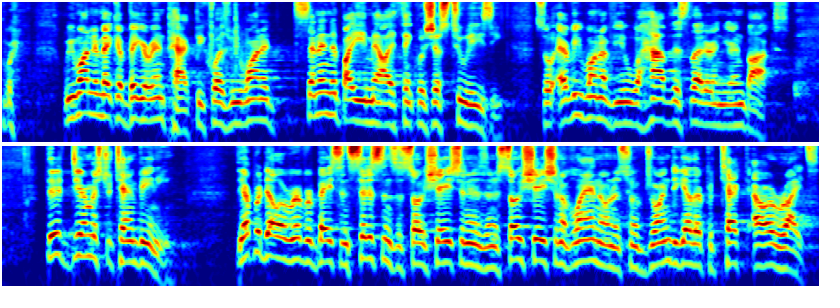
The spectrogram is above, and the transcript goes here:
we wanted to make a bigger impact because we wanted, sending it by email, I think, was just too easy. So every one of you will have this letter in your inbox. Dear, dear Mr. Tambini, the Upper Delaware River Basin Citizens Association is an association of landowners who have joined together to protect our rights,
